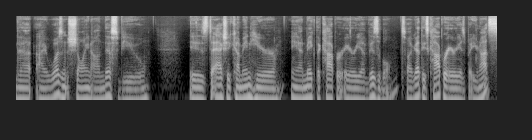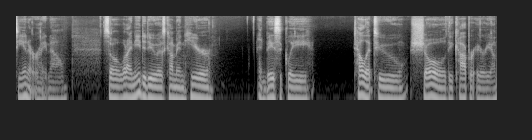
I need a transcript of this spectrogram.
that I wasn't showing on this view is to actually come in here and make the copper area visible. So I've got these copper areas, but you're not seeing it right now. So what I need to do is come in here and basically tell it to show the copper area.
